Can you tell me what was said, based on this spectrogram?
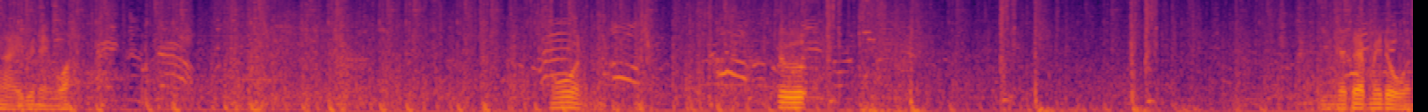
หายไปไหนวะโน่นเจอยิงกระแทบไม่โดน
